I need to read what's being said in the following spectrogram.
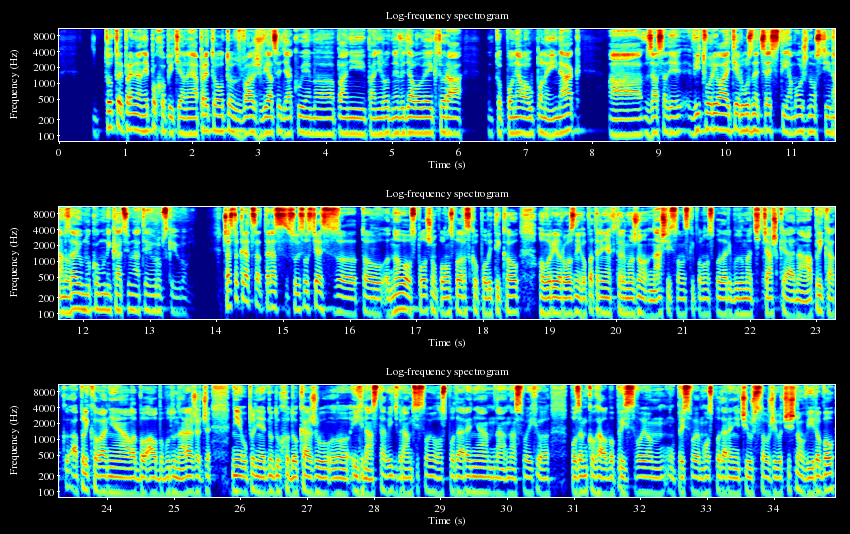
toto je pre mňa nepochopiteľné a preto o to zvlášť viacej ďakujem eh, pani, pani Rod Nevedalovej, ktorá to poňala úplne inak a v zásade vytvorila aj tie rôzne cesty a možnosti na vzájomnú komunikáciu na tej európskej úrovni. Častokrát sa teraz v súvislosti aj s tou novou spoločnou polnohospodárskou politikou hovorí o rôznych opatreniach, ktoré možno naši slovenskí polnohospodári budú mať ťažké na aplika- aplikovanie alebo, alebo budú narážať, že nie úplne jednoducho dokážu e, ich nastaviť v rámci svojho hospodárenia na, na svojich e, pozemkoch alebo pri svojom, pri svojom hospodárení, či už s tou živočišnou výrobou. E,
